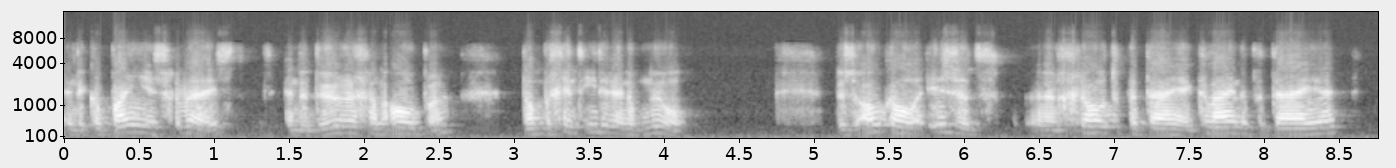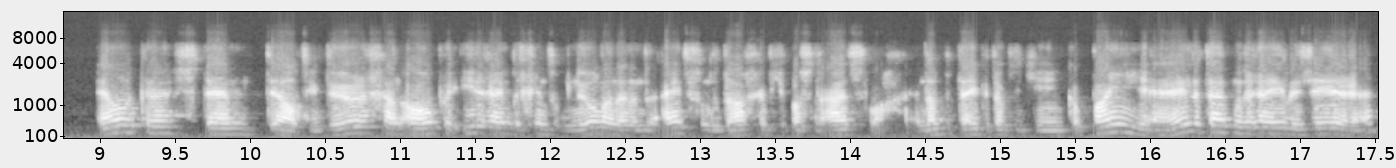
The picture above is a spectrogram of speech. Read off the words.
en de campagne is geweest en de deuren gaan open, dan begint iedereen op nul. Dus ook al is het uh, grote partijen, kleine partijen, elke stem telt. Die deuren gaan open, iedereen begint op nul en aan het eind van de dag heb je pas een uitslag. En dat betekent ook dat je in campagne je hele tijd moet realiseren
